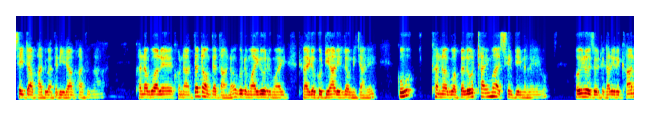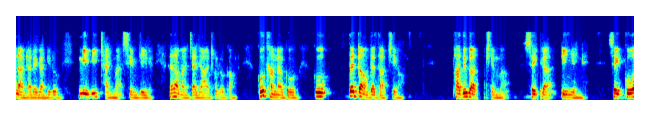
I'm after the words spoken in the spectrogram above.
စိတ်တဖာတုကတတိရဖာတုကခန္ဓာကိုယ်ကလည်းခုနတက်တောင့်တက်တာနော်အခုဓမ္မကြီးတို့ဓမ္မကြီးဓမ္မကြီးတို့ကိုတရားတွေလုပ်နေကြတယ်ကို ခန္ဓာကိုယ်ကဘယ်လိုထိုင်မှအဆင်ပြေမလဲပေါ့ဘုန်းကြီးတို့ဆိုတခါလေခါနာထားတဲ့ကဒီလိုမိပြီးထိုင်မှအဆင်ပြေတယ်အဲ့ဒါမှကြာကြာအထုတ်လို့ကောင်းတယ်ကိုယ်ခန္ဓာကိုကိုတက်တောင့်တက်တာဖြစ်အောင်ဖာတုကဖြစ်မှစိတ်ကတည်ငြိမ်တယ်စိတ်ကိုက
